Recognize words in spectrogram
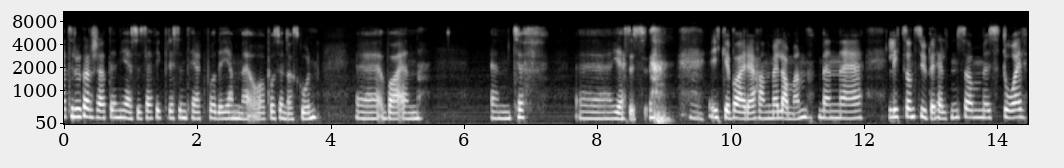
jeg tror kanskje at den Jesus jeg fikk presentert både hjemme og på søndagsskolen, eh, var en, en tøff eh, Jesus. Mm. Ikke bare han med lammene, men eh, litt sånn superhelten som står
